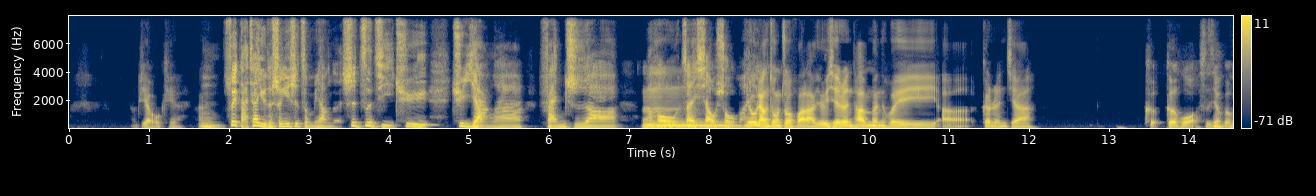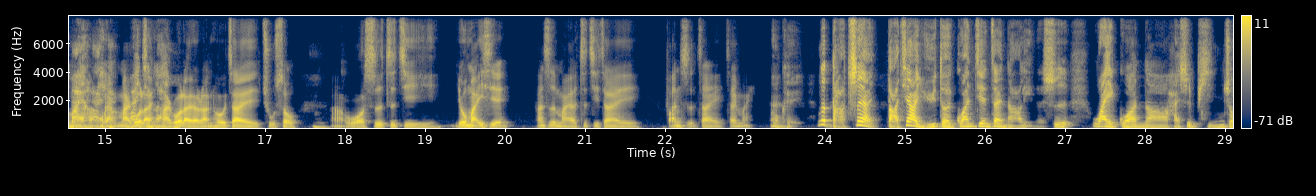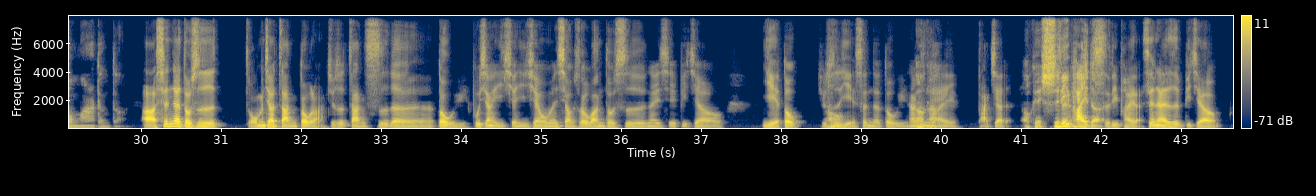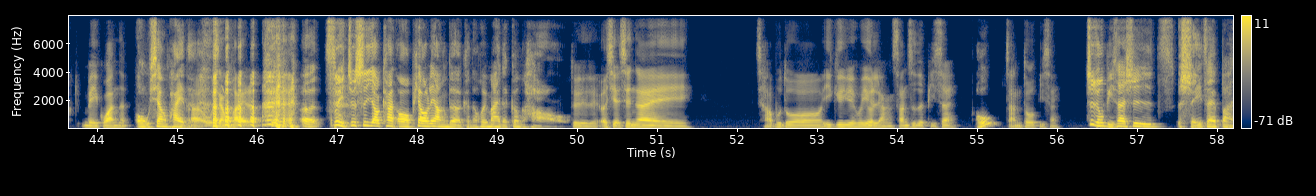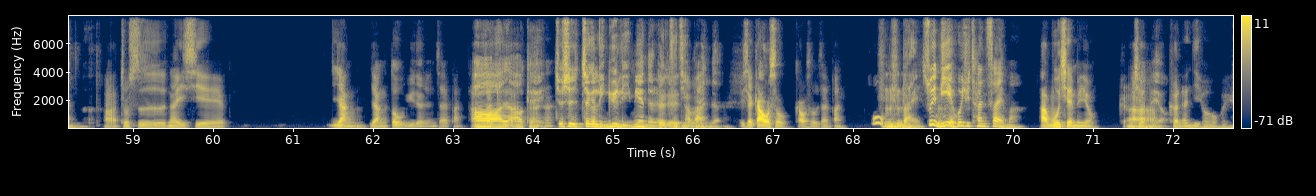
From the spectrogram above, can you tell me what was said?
比较 OK 了。嗯，所以打架鱼的生意是怎么样的？是自己去去养啊、繁殖啊，然后再销售吗？嗯有两种做法啦，有一些人他们会呃跟人家客各货是叫嗯各货吗买来了买过来买过来了，然后再出售嗯啊。我是自己有买一些，但是买了自己再繁殖再再买。嗯 OK，那打架打架鱼的关键在哪里呢？是外观啊，还是品种啊等等？啊，现在都是我们叫展斗啦，就是展示的斗鱼，不像以前，以前我们小时候玩都是那些比较野斗，就哦是野生的斗鱼，那个是拿来打架的，OK，实力派的、实力派的，现在是比较美观的，偶像派的、啊，偶像派的，呃，所以就是要看哦，漂亮的可能会卖得更好。对对对，而且现在差不多一个月会有两三次的比赛，哦，战斗比赛这种比赛是谁在办呢？啊，就是那一些养养斗鱼的人在办，哦，OK，就是这个领域里面的人自己办的。一些高手高手在办。哦，明白。所以你也会去参赛吗？啊，目前没有，啊目前没有可能以后会。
